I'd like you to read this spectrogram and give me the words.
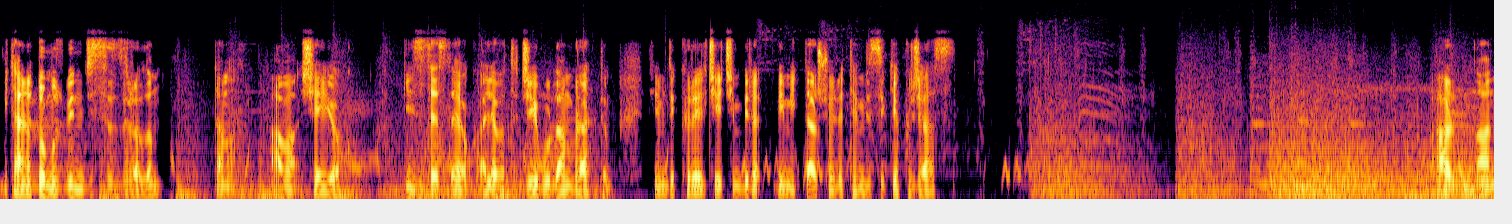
bir tane domuz binici sızdıralım. Tamam. Hava şey yok. Gizli testte yok. Alev atıcıyı buradan bıraktım. Şimdi kraliçe için bir, bir miktar şöyle temizlik yapacağız. Ardından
